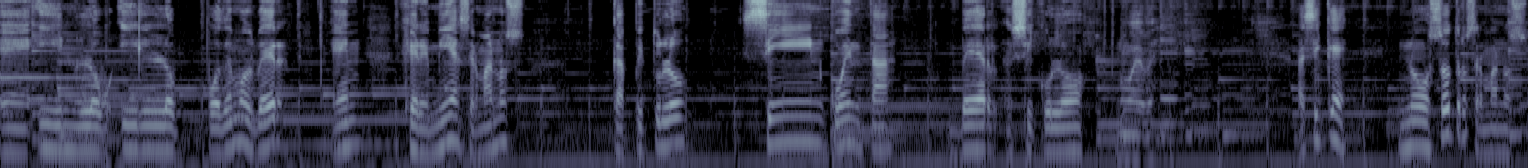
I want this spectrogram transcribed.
eh, y, lo, y lo podemos ver en Jeremías, hermanos, capítulo 50, versículo 9. Así que nosotros, hermanos,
